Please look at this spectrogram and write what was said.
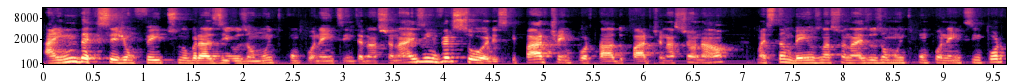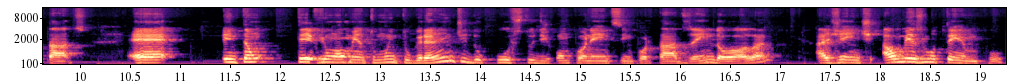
ainda que sejam feitos no Brasil, usam muito componentes internacionais e inversores, que parte é importado, parte é nacional, mas também os nacionais usam muito componentes importados. É, então, teve um aumento muito grande do custo de componentes importados em dólar. A gente, ao mesmo tempo,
